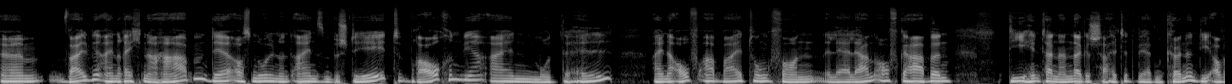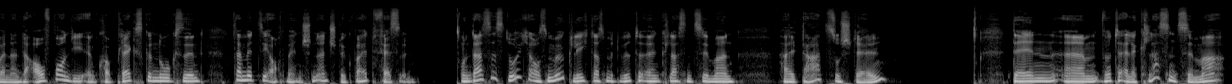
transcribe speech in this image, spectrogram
ähm, weil wir einen Rechner haben, der aus Nullen und Einsen besteht, brauchen wir ein Modell, eine Aufarbeitung von Lehr Lernaufgaben, die hintereinander geschaltet werden können, die aufeinander aufbauen, die komplex genug sind, damit sie auch Menschen ein Stück weit fesseln. Und das ist durchaus möglich, das mit virtuellen Klassenzimmern halt darzustellen. Denn ähm, virtuelle Klassenzimmer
